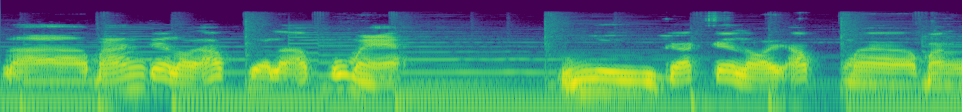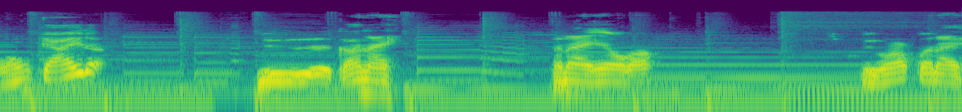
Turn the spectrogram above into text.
Là bán cái loại ốc gọi là ốc bố mẹ, cũng như các cái loại ốc mà bằng ngón cái đó. Như cỡ này cái này không không? Như con ốc ở đây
